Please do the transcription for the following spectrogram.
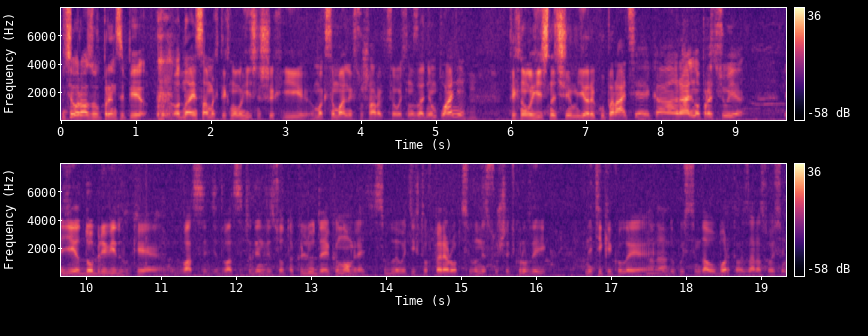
Ну, Цього разу, в принципі, одна із самих технологічніших і максимальних сушарок це ось на задньому плані. Технологічна чим є рекуперація, яка реально працює. Є добрі відгуки, 20-21% люди економлять, особливо ті, хто в переробці, вони сушать круглий рік. Не тільки коли, Ну да. допустимо, да, уборка ось зараз осінь.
